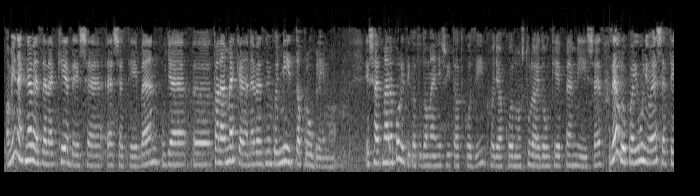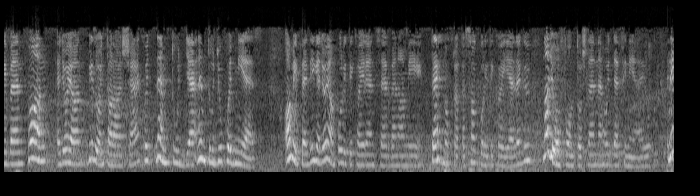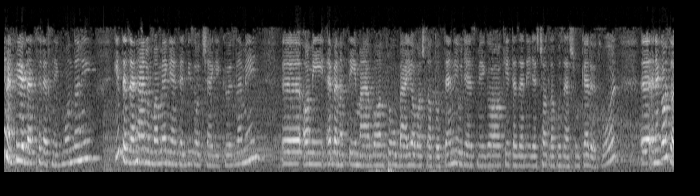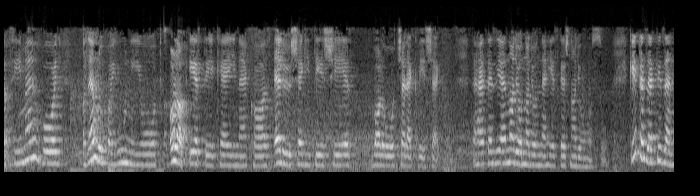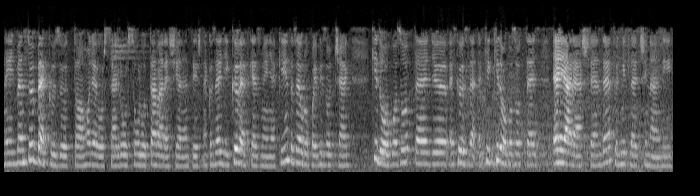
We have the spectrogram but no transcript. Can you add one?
A minek nevezzelek kérdése esetében ugye talán meg kellene neveznünk, hogy mi itt a probléma. És hát már a politikatudomány is vitatkozik, hogy akkor most tulajdonképpen mi is ez. Az Európai Unió esetében van egy olyan bizonytalanság, hogy nem, tudja, nem tudjuk, hogy mi ez. Ami pedig egy olyan politikai rendszerben, ami technokrata, szakpolitikai jellegű, nagyon fontos lenne, hogy definiáljuk. Néhány példát szeretnék mondani. 2003-ban megjelent egy bizottsági közlemény, ami ebben a témában próbál javaslatot tenni, ugye ez még a 2004-es csatlakozásunk előtt volt. Ennek az a címe, hogy az Európai Uniót alapértékeinek az elősegítésért való cselekvések. Tehát ez ilyen nagyon-nagyon nehézkes, nagyon hosszú. 2014-ben többek között a Magyarországról szóló Tavares jelentésnek az egyik következményeként az Európai Bizottság kidolgozott egy, egy, közle, kidolgozott egy eljárásrendet, hogy mit lehet csinálni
